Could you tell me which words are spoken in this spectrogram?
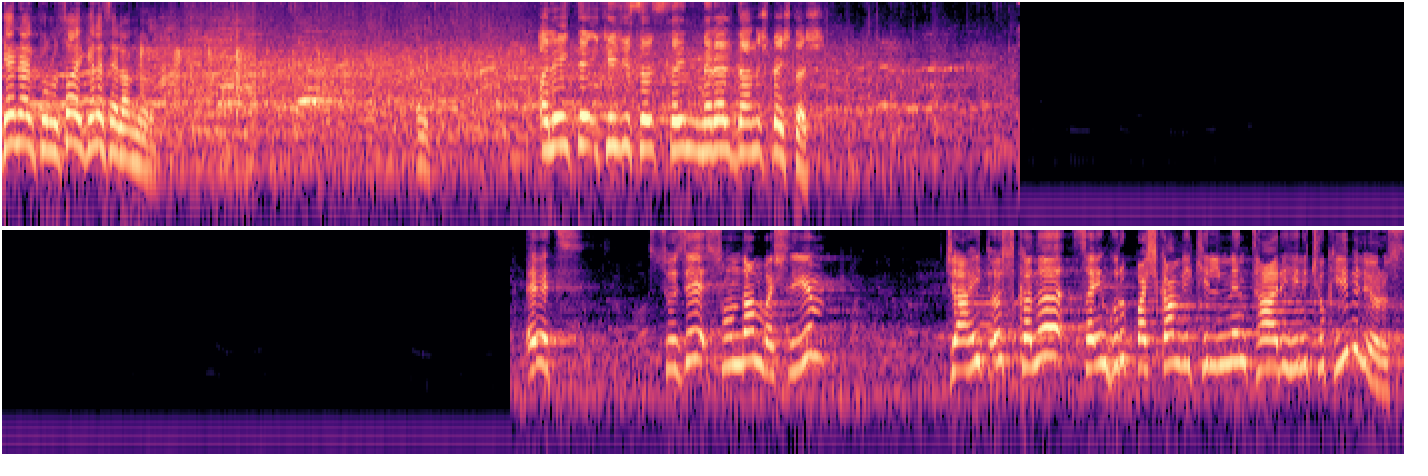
Genel kurulu saygıyla selamlıyorum. Aleyhte ikinci söz Sayın Meral Danış Beştaş. Evet, söze sondan başlayayım. Cahit Özkan'ı Sayın Grup Başkan Vekilinin tarihini çok iyi biliyoruz.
